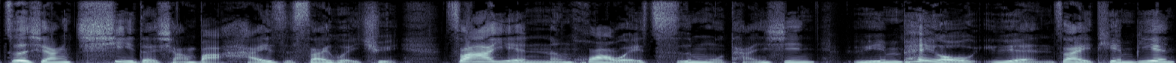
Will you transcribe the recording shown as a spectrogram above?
这厢气的想把孩子塞回去，眨眼能化为慈母谈心。云配偶远在天边，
